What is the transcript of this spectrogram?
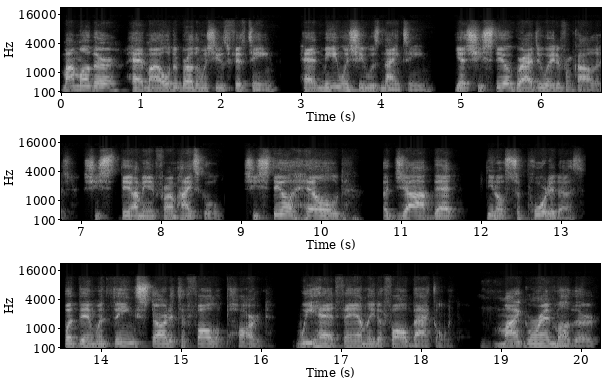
My mother had my older brother when she was 15, had me when she was 19, yet she still graduated from college. She still, I mean, from high school. She still held a job that, you know, supported us. But then when things started to fall apart, we had family to fall back on. Mhm. My grandmother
